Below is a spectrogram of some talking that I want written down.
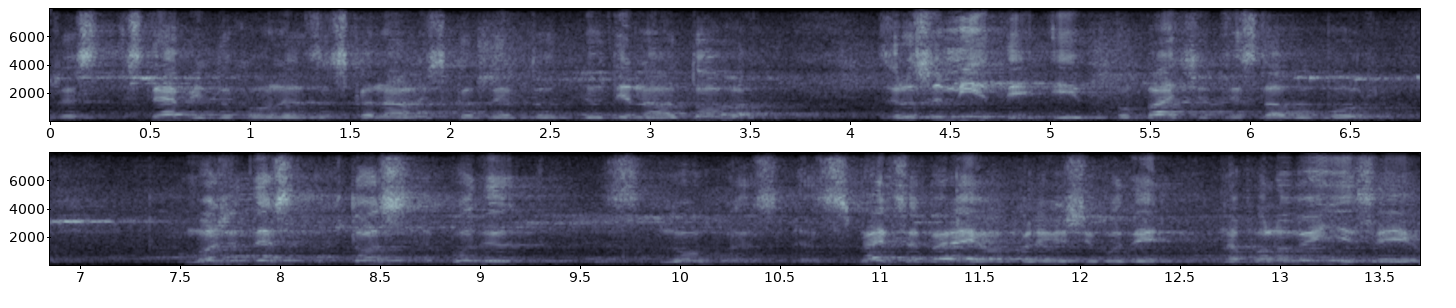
вже степень духовної досконалості, коли людина готова зрозуміти і побачити славу Божу. Може, десь хтось буде, ну, смерть забере його, коли він ще буде на половині цієї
